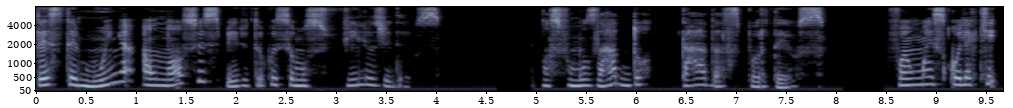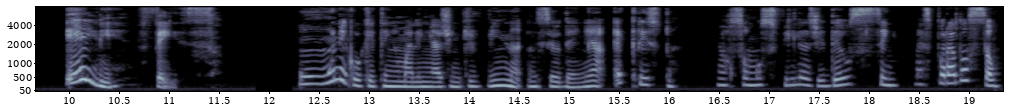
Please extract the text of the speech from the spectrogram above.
testemunha ao nosso espírito que somos filhos de Deus. Nós fomos adotadas por Deus. Foi uma escolha que Ele fez. O único que tem uma linhagem divina em seu DNA é Cristo. Nós somos filhas de Deus, sim, mas por adoção.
